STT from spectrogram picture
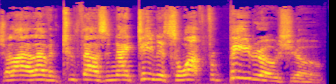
July 11, 2019. It's the Watt from Pedro show.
